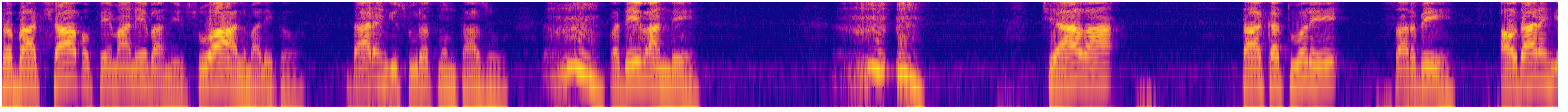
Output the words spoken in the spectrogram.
د بادشاہ په پیمانه باندې سوا الملک دارنګي صورت ممتازو په دې باندې چې هغه طاقتورې سربه او دارنګ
